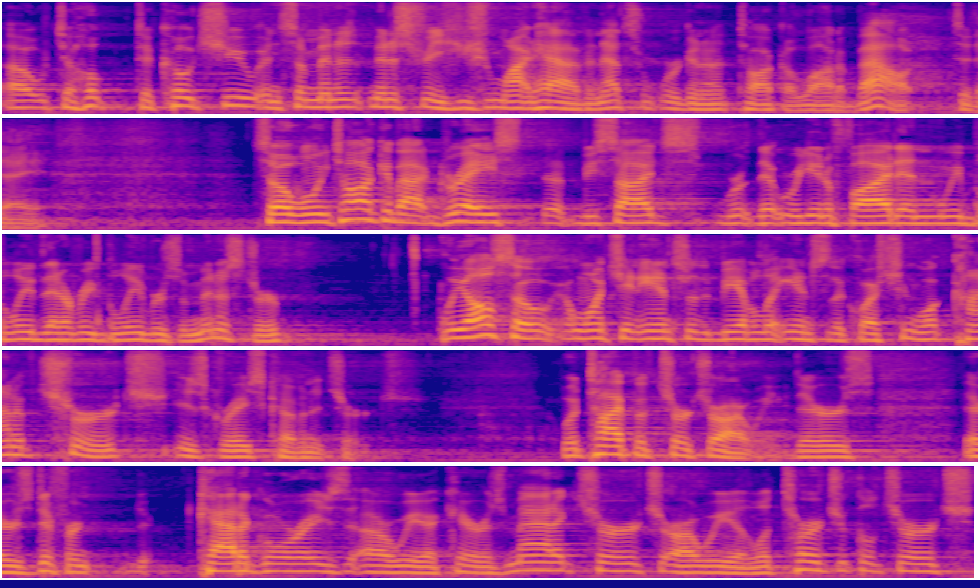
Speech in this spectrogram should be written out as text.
uh, to hope to coach you in some ministries you might have, and that's what we're going to talk a lot about today. So when we talk about grace, uh, besides that we're unified and we believe that every believer is a minister, we also want you to answer to be able to answer the question: What kind of church is Grace Covenant Church? What type of church are we? There's there's different categories. Are we a charismatic church? Are we a liturgical church?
